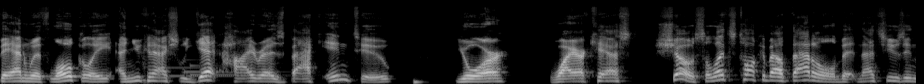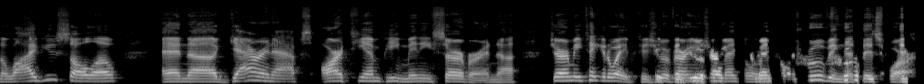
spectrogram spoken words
bandwidth locally, and you can actually get high res back into your Wirecast show. So let's talk about that a little bit. And that's using the LiveU Solo and uh, Garin Apps RTMP mini server. And uh, Jeremy, take it away because you were very instrumental in proving that this works.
